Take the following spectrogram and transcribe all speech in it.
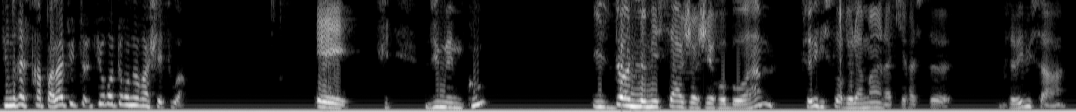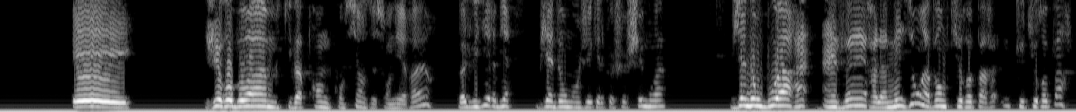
Tu ne resteras pas là, tu, tu retourneras chez toi. Et du même coup, il donne le message à Jéroboam, vous savez l'histoire de la main là qui reste. Vous avez lu ça, hein Et Jéroboam, qui va prendre conscience de son erreur, va lui dire, eh bien, viens donc manger quelque chose chez moi. Viens donc boire un, verre à la maison avant que tu, que tu repartes.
